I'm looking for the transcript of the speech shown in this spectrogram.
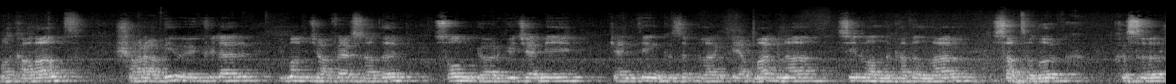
makalat, şarabi öyküler, İmam Cafer Sadık, Son Görgü Cemi, Kentin Kızı Plankia Magna, Silvanlı Kadınlar, Satılık, Kısır,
